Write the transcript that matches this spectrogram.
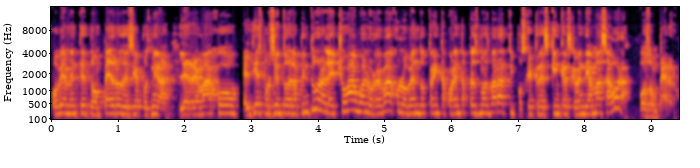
obviamente don Pedro decía, pues mira, le rebajo el 10% de la pintura, le echo agua, lo rebajo, lo vendo 30, 40 pesos más barato y pues ¿qué crees? ¿Quién crees que vendía más ahora? Pues don Pedro.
